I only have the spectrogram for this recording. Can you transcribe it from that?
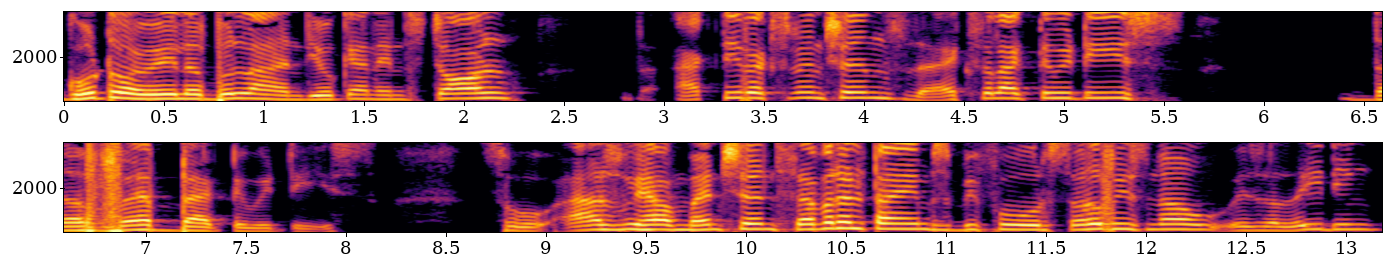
Go to available and you can install the active extensions, the Excel activities, the web activities. So, as we have mentioned several times before, ServiceNow is a leading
